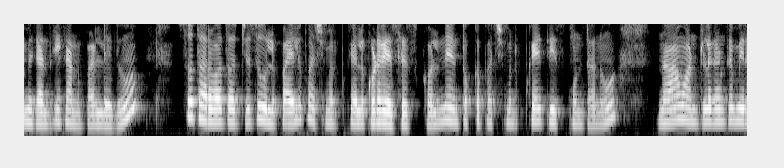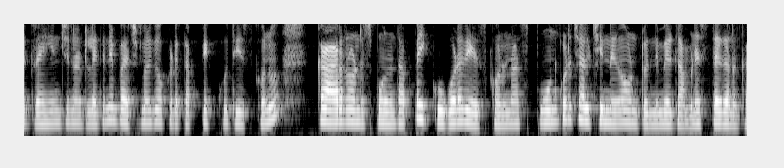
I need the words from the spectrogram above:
మీకు అందుకే కనపడలేదు. సో తర్వాత వచ్చేసి ఉల్లిపాయలు పచ్చిమిరపకాయలు కూడా వేసేసుకోవాలి. నేను తొక్క పచ్చిమిరపకాయ తీసుకుంటాను. నా వంటలు కనుక మీరు గ్రహించినట్లయితే నేను పచ్చిమిరపకాయ ఒకటి తప్ప ఎక్కువ తీసుకోను. కారం రెండు స్పూన్లు తప్ప ఎక్కువ కూడా వేసుకోను. నా స్పూన్ కూడా చాలా చిన్నగా ఉంటుంది. మీరు గమనిస్తే కనుక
